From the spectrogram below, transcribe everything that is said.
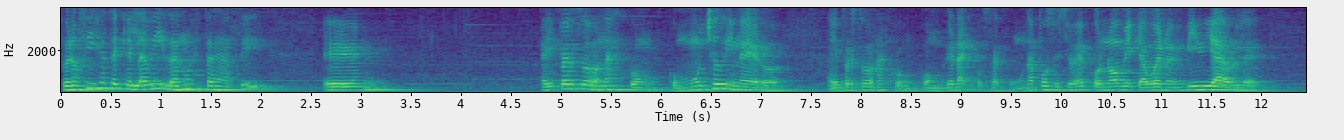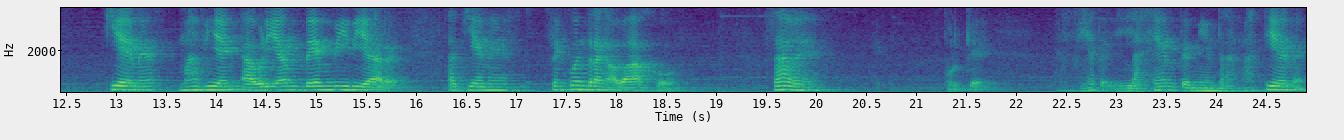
Pero fíjate que la vida no es tan así. Eh, hay personas con, con, mucho dinero, hay personas con, con, gran, o sea, con una posición económica, bueno, envidiable, quienes más bien habrían de envidiar a quienes se encuentran abajo. ¿Sabes? ¿Por qué? Fíjate, la gente mientras más tiene,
